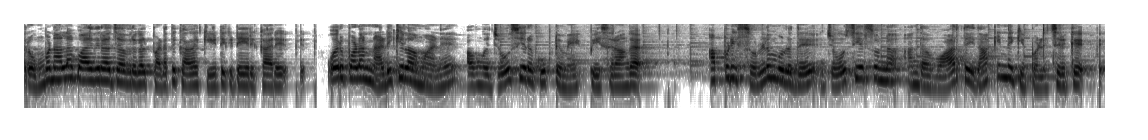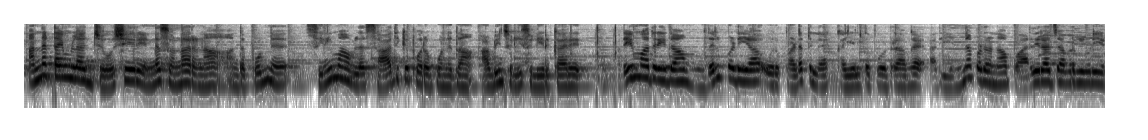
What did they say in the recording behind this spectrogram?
ரொம்ப நாளாக பாரதிராஜா அவர்கள் படத்துக்காக கேட்டுக்கிட்டே இருக்காரு. ஒரு படம் நடிக்கலாமான்னு அவங்க ஜோசியரை கூப்பிட்டுமே பேசுகிறாங்க அப்படி சொல்லும் பொழுது ஜோசியர் சொன்ன அந்த வார்த்தை தான் இன்னைக்கு பழிச்சிருக்கு. அந்த டைமில் ஜோசியர் என்ன சொன்னாருன்னா அந்த பொண்ணு சினிமாவில் சாதிக்க போகிற பொண்ணு தான் அப்படின்னு சொல்லி சொல்லியிருக்காரு. அதே மாதிரி தான் முதல் படியாக ஒரு படத்தில் கையெழுத்து போடுறாங்க. அது என்ன படம்னா பாரதிராஜ் அவர்களுடைய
